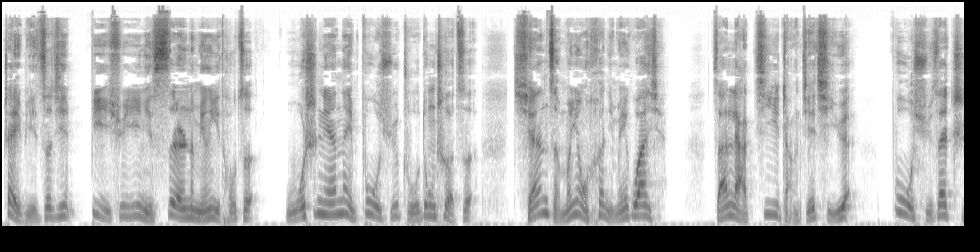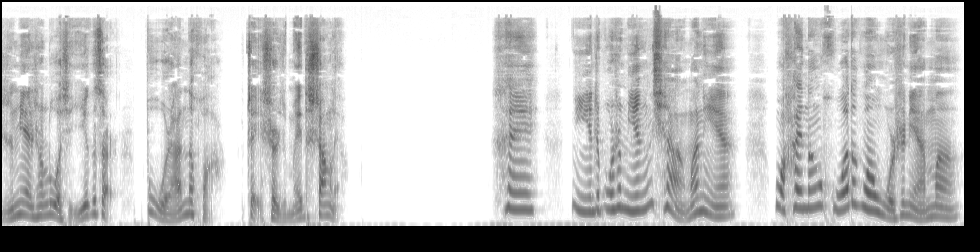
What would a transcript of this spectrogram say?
这笔资金必须以你私人的名义投资，五十年内不许主动撤资，钱怎么用和你没关系。咱俩机长结契约，不许在纸面上落下一个字儿，不然的话，这事儿就没得商量。嘿，你这不是明抢吗？你我还能活得过五十年吗？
